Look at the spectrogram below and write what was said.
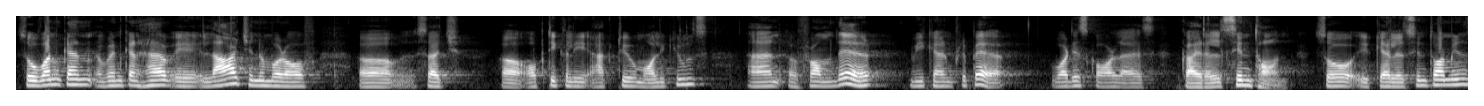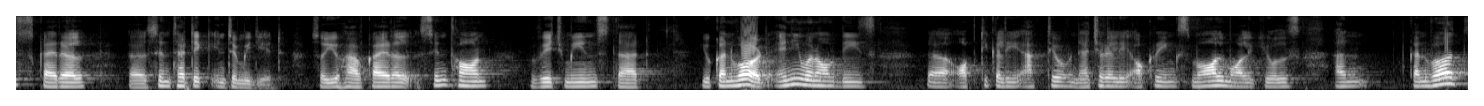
So one can one can have a large number of uh, such uh, optically active molecules and uh, from there we can prepare what is called as chiral synthon. So, chiral synthon means chiral synthetic intermediate. So, you have chiral synthon which means that you convert any one of these uh, optically active naturally occurring small molecules and convert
